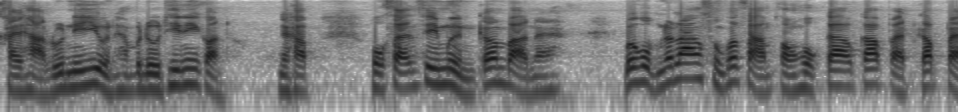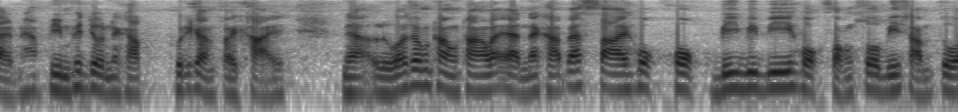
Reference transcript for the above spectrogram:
ใครหารุ่นนี้อยู่นะมาดูที่นี่ก่อนนะครับ6 4 9 0 0 0บาทนะ เบอร์ผมด้านล่างสูงก็3 2 6 9 9 8 9 8 นะครับพิมพ์เพชรยนต์นะครับผู้ที่การฝ่ายขายนะหรือว่าช่องทางทางไลน์แอดนะครับแอดไซน์66 BBB 6 2 ตัว B 3 ตัว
